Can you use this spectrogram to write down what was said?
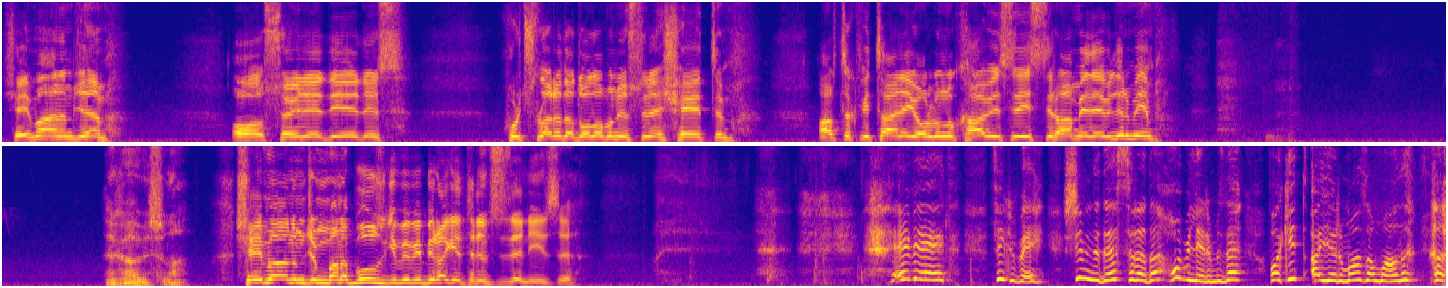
Şeyma Hanımcığım, o söylediğiniz hurçları da dolabın üstüne şey ettim. Artık bir tane yorgunluk kahvesi istirham edebilir miyim? Ne kahvesi lan? Şeyma Hanımcığım bana buz gibi bir bira getirin size en iyisi. Evet Fikri Bey, şimdi de sırada hobilerimize vakit ayırma zamanı. Hah.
